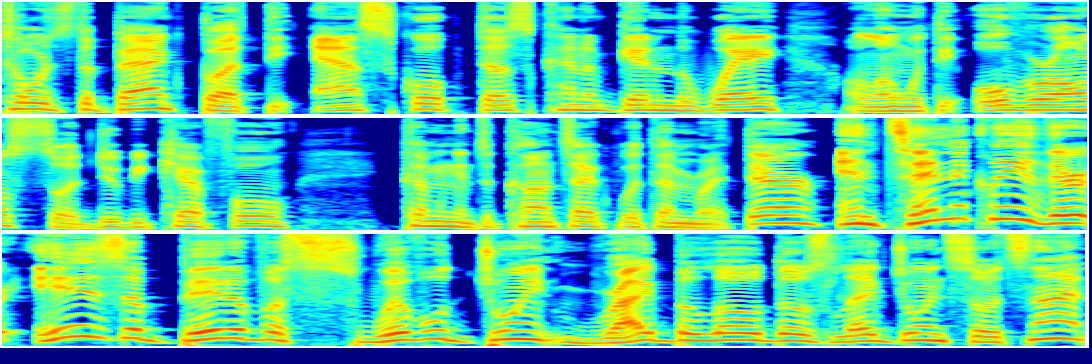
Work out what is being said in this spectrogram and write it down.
towards the back, but the ass sculpt does kind of get in the way along with the overalls, so do be careful coming into contact with them right there. And technically, there is a bit of a swivel joint right below those leg joints, so it's not,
